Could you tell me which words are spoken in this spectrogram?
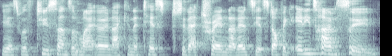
Yes, with two sons of my own, I can attest to that trend. I don't see it stopping anytime soon.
